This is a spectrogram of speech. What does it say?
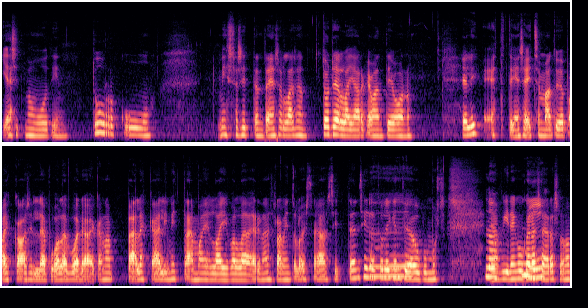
Ja sitten mä muutin Turkuun, missä sitten tein sellaisen todella järkevän teon, Eli? että tein seitsemää työpaikkaa silleen puolen vuoden aikana päällekkäin limittäin. Mä olin laivalla ja erinäisissä ravintoloissa ja sitten siitä tulikin työuupumus No, ja viiden kuukauden niin. sairausloma.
